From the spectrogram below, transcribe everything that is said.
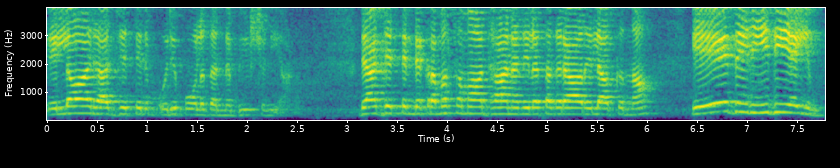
എല്ലാ രാജ്യത്തിനും ഒരുപോലെ തന്നെ ഭീഷണിയാണ്. രാജ്യത്തിന്റെ ക്രമസമാധാന നില തകരാറിലാക്കുന്ന ഏത് രീതിയെയും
